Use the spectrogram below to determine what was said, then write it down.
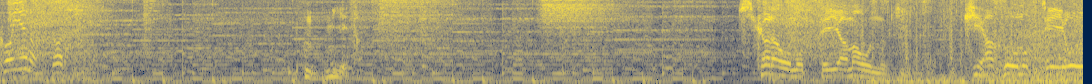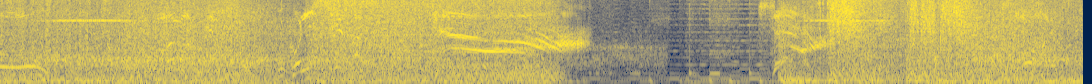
こういうのどうだ？うん見えた力を持って山を抜き気迫を持って世を覆う。我が腕ここに示さその破滅出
